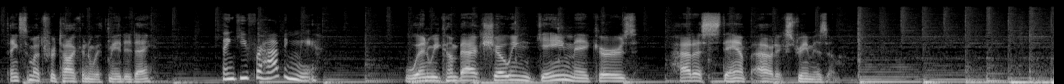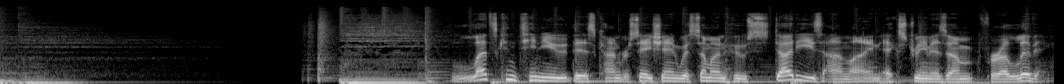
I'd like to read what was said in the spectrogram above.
thanks so much for talking with me today. Thank you for having me when we come back showing game makers how to stamp out extremism. Let's continue this conversation with someone who studies online extremism for a living.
